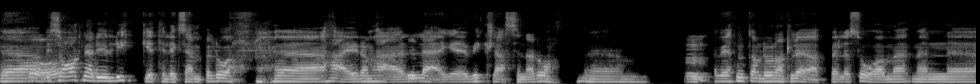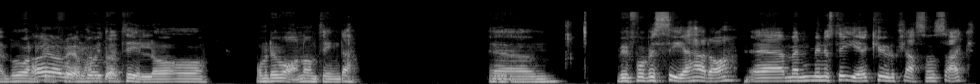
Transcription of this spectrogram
Eh, ja. Vi saknade ju Lycke till exempel då, eh, här i de här mm. lägre viktklasserna då. Eh, mm. Jag vet inte om det var något löp eller så, men, men Veronica ja, får väl hojta till och, och, om det var någonting där. Mm. Vi får väl se här då. Men minus 10 är kul klass som sagt.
